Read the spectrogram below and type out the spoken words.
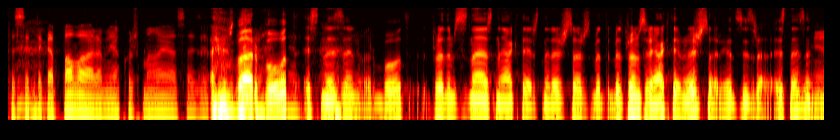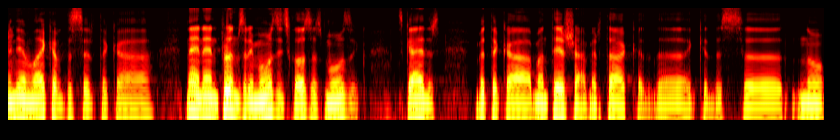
tas ir kā pavāram, ja kurš mājās aiziet. varbūt, es nezinu, varbūt. Protams, es neesmu ne aktieris, ne režisors, bet, bet protams, arī aktieri un režisori. Es nezinu, Jā. jā. viņiem laikam tas ir tā kā. Nē, nē, protams, arī mūziķis klausās mūziku. Skaidrs. Bet kā man tiešām ir tā, ka es. uh, Nu,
